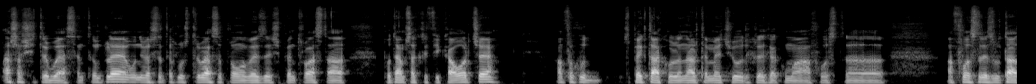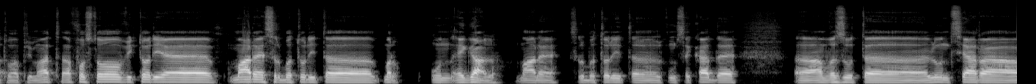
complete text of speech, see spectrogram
așa și trebuia să se întâmple. Universitatea Cluj trebuia să promoveze și pentru asta puteam sacrifica orice. Am făcut spectacol în alte meciuri, cred că acum a fost, uh, a fost rezultatul a primat. A fost o victorie mare, sărbătorită, mă rog, un egal mare, sărbătorită cum se cade, Uh, am văzut uh, luni seara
